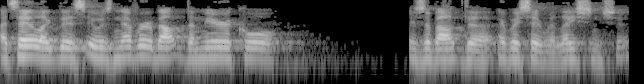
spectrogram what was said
I'd say it like this it was never about the miracle, it was about the, everybody say, relationship.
